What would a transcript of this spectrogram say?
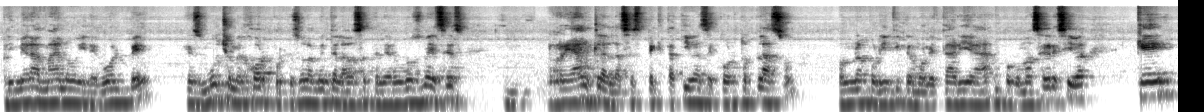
primera mano y de golpe, es mucho mejor porque solamente la vas a tener unos meses y reanclas las expectativas de corto plazo con una política monetaria un poco más agresiva que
